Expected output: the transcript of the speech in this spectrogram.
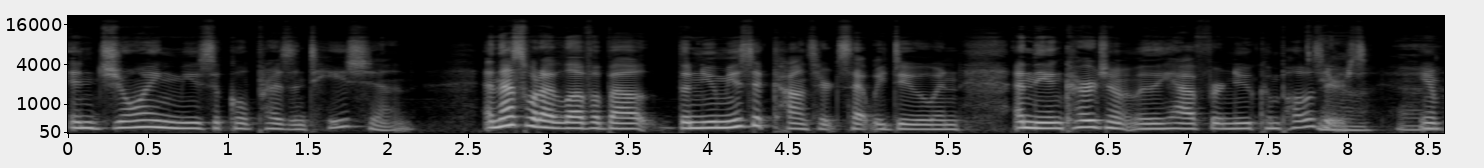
enjoying musical presentation. And that's what I love about the new music concerts that we do and, and the encouragement we have for new composers. You know,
